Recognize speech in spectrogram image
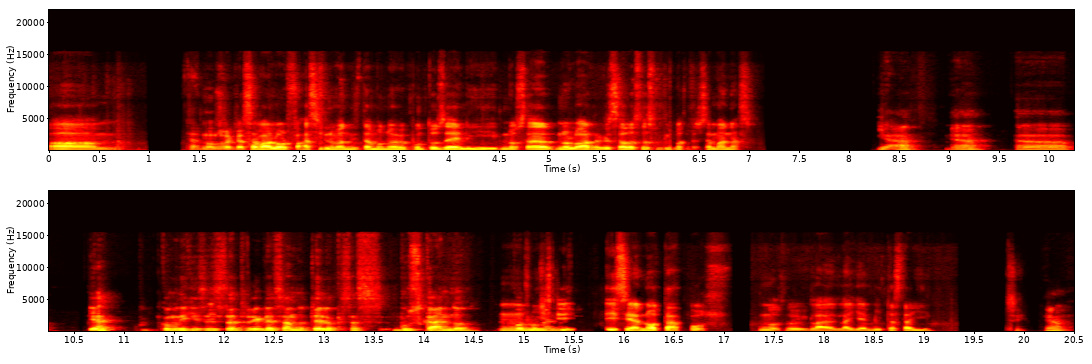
Um, nos regresa valor fácil, nomás necesitamos nueve puntos de él y nos, nos lo ha regresado estas últimas tres semanas. Ya, ya. Uh, ya, como dijiste, está regresándote lo que estás buscando. Mm, y, si, y, si, anota, pues nos, la, la llamita está allí. Sí. Ya.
